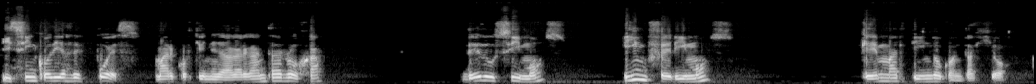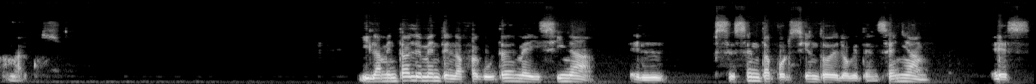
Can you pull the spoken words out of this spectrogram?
y cinco días después Marcos tiene la garganta roja, deducimos, inferimos que Martín lo contagió a Marcos. Y lamentablemente en la Facultad de Medicina el 60% de lo que te enseñan es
